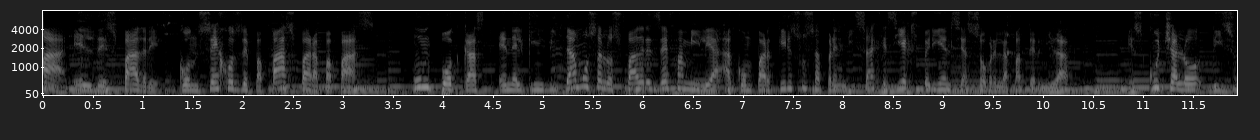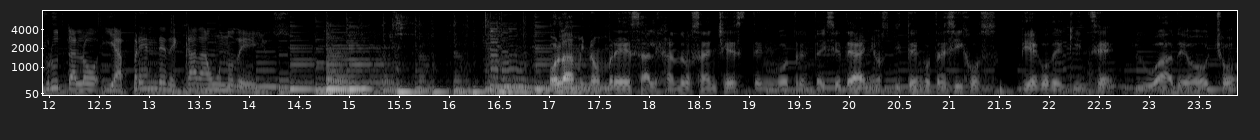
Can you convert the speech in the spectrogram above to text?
a El Despadre, Consejos de Papás para Papás, un podcast en el que invitamos a los padres de familia a compartir sus aprendizajes y experiencias sobre la paternidad. Escúchalo, disfrútalo y aprende de cada uno de ellos. Hola, mi nombre es Alejandro Sánchez, tengo 37 años y tengo tres hijos, Diego de 15, Lua de 8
